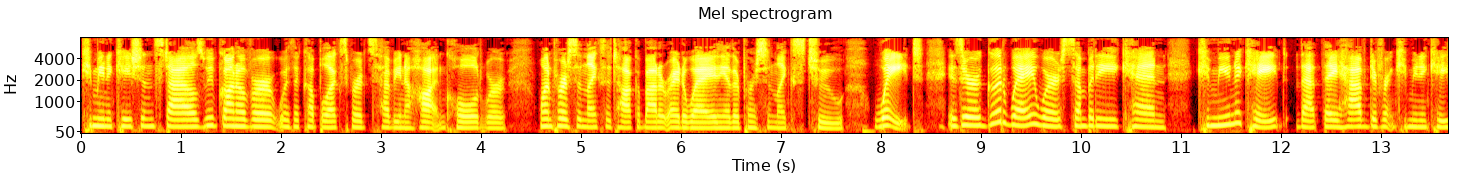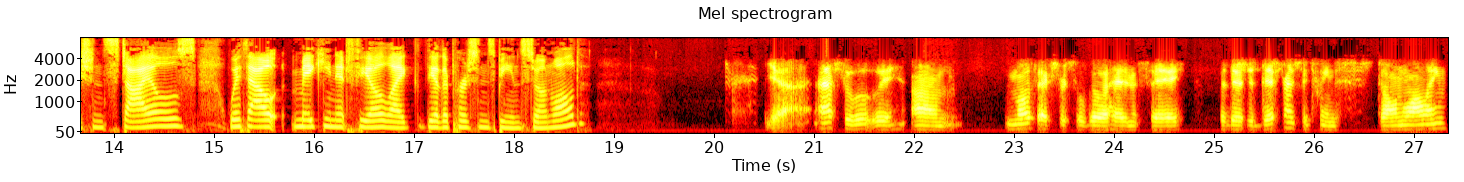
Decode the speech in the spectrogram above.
communication styles. We've gone over with a couple experts having a hot and cold where one person likes to talk about it right away and the other person likes to wait. Is there a good way where somebody can communicate that they have different communication styles without making it feel like the other person's being stonewalled? Yeah, absolutely. Um, most experts will go ahead and say that there's a difference between stonewalling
